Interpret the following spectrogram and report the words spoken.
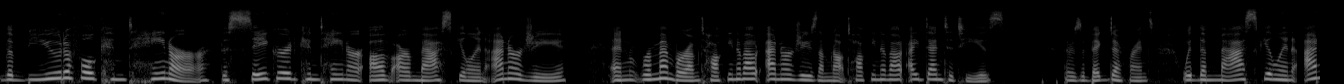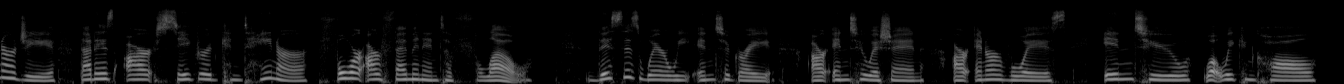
the beautiful container, the sacred container of our masculine energy, and remember, I'm talking about energies, I'm not talking about identities. There's a big difference. With the masculine energy, that is our sacred container for our feminine to flow. This is where we integrate our intuition, our inner voice into what we can call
